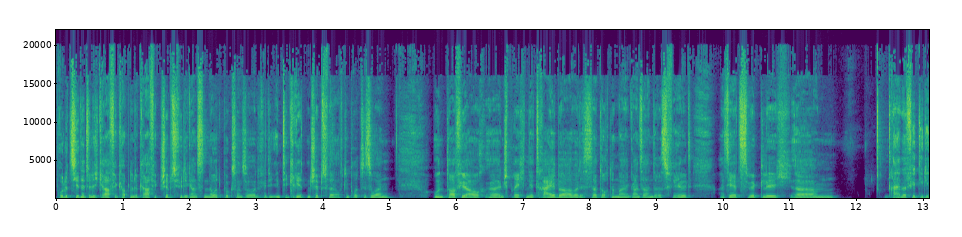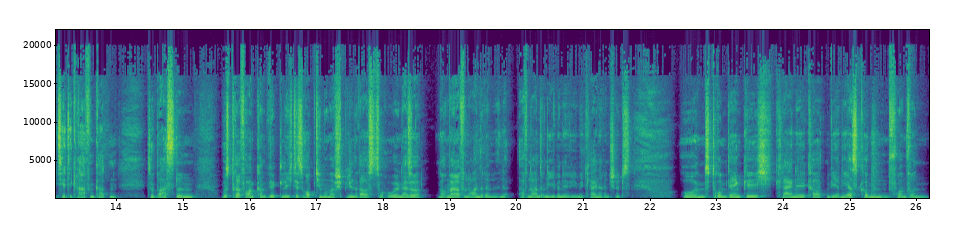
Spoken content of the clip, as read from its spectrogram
produziert natürlich Grafikkarten oder Grafikchips für die ganzen Notebooks und so und für die integrierten Chips auf den Prozessoren und dafür auch äh, entsprechende Treiber, aber das ist ja doch nochmal ein ganz anderes Feld, als jetzt wirklich ähm, Treiber für dedizierte Grafenkarten zu basteln, wo es darauf ankommt, wirklich das Optimum aus Spielen rauszuholen. Also nochmal auf einer anderen, auf einer anderen Ebene wie mit kleineren Chips. Und drum denke ich, kleine Karten werden erst kommen in Form von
